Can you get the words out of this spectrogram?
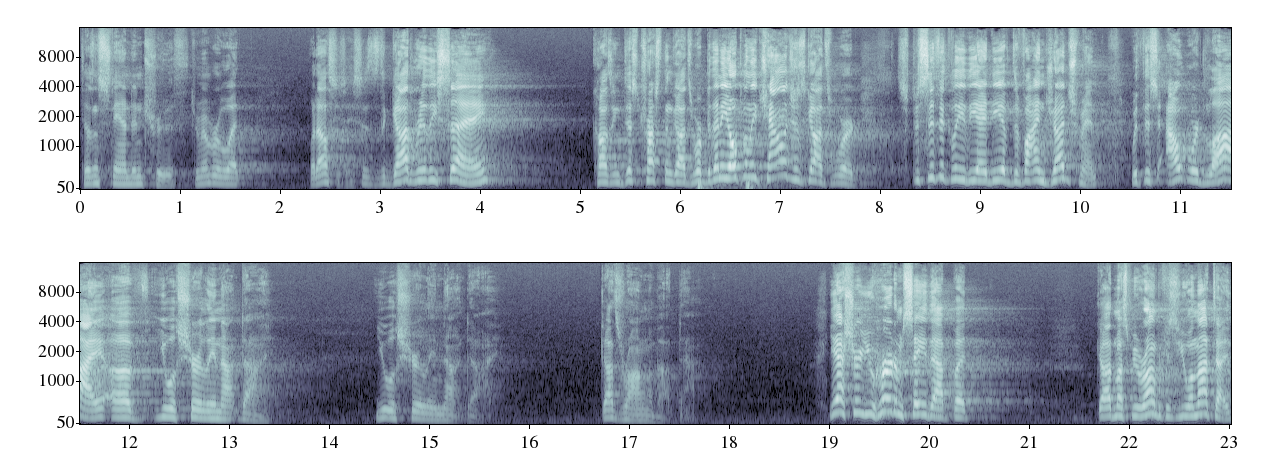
Doesn't stand in truth. Do you remember what, what else he says? He says, Did God really say? Causing distrust in God's word. But then he openly challenges God's word, specifically the idea of divine judgment with this outward lie of, you will surely not die. You will surely not die. God's wrong about that. Yeah, sure, you heard him say that, but God must be wrong because you will not die.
